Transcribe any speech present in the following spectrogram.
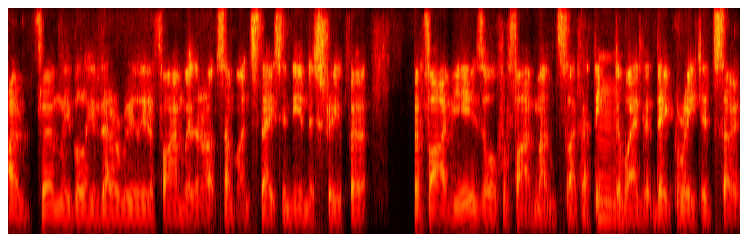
I firmly believe that'll really define whether or not someone stays in the industry for, for five years or for five months. Like I think mm. the way that they're greeted. So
